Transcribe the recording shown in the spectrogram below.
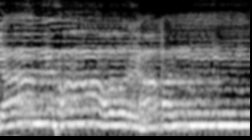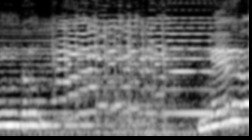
या मैं हो अंध मेरा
